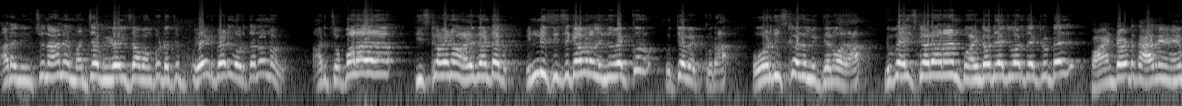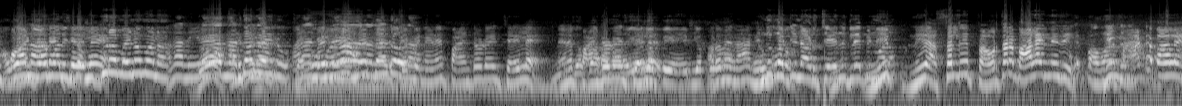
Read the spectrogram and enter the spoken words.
ఆడ నించున్నా నేను మంచిగా వీడియో ఇస్తాం అనుకుంటే వచ్చి ఏడు బయట కొడతానే ఉన్నాడు ఆడు చెప్పాలా కదా? తీసుకుపోయినా ఐదు అంటే ఇన్ని సీసీ కెమెరాలు ఎందుకు పెట్టుకోరు? ఉత్తే పెట్టుకురా. ఎవరు తీసుకోదా మీకు తెలియదా? నువ్వే తీసుకురా అని పాయింట్ అవుట్ చేసి పడితే ఎట్లుంటుంది? పాయింట్ అవుట్ కాదు. ముగ్గురం? ఎందుకు లేపి నీ అసలు నీ ప్రవర్తన బాగాలేదు నీ మాట బాలే.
